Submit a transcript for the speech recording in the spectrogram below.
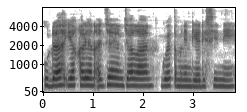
Udah, ya kalian aja yang jalan. Gue temenin dia di sini.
